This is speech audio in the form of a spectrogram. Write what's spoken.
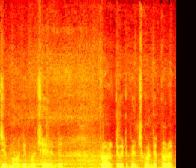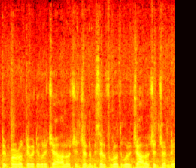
జిమ్ గిమ్ చేయండి. ప్రొడక్టివిటీ పెంచుకోండి. ప్రొడక్టి ప్రొడక్టివిటీ గురించి ఆలోచించండి. మీ సెల్ఫ్ గ్రోత్ గురించి ఆలోచించండి.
